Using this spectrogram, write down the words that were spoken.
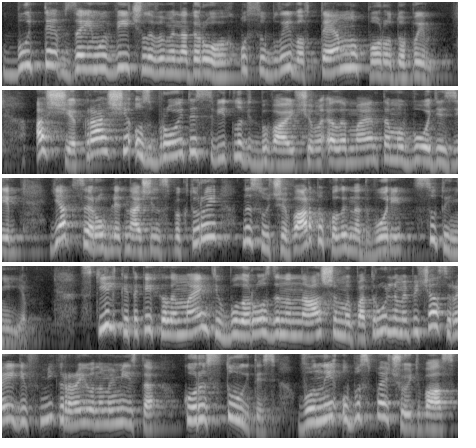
Будьте взаємовічливими на дорогах, особливо в темну пору доби. А ще краще озброїтись світловідбиваючими елементами в одязі, як це роблять наші інспектори, несучи варту, коли на дворі сутеніє. Скільки таких елементів було роздано нашими патрульними під час рейдів мікрорайонами міста? Користуйтесь, вони убезпечують вас,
